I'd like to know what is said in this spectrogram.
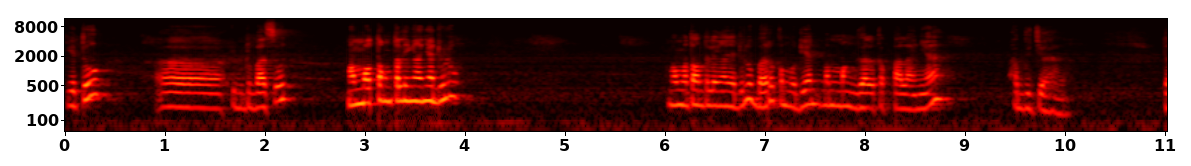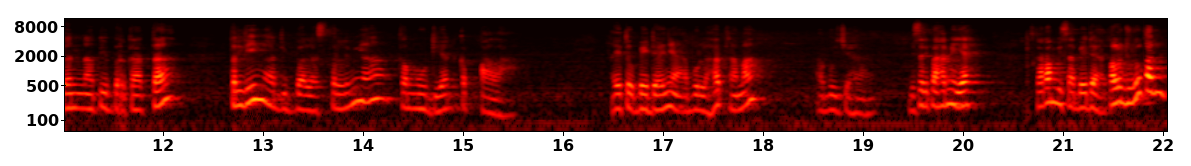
itu uh, Ibnu Mas'ud memotong telinganya dulu. Memotong telinganya dulu baru kemudian memenggal kepalanya Abu Jahal. Dan Nabi berkata telinga dibalas telinga kemudian kepala. Nah itu bedanya Abu Lahab sama Abu Jahal. Bisa dipahami ya? Sekarang bisa beda. Kalau dulu kan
